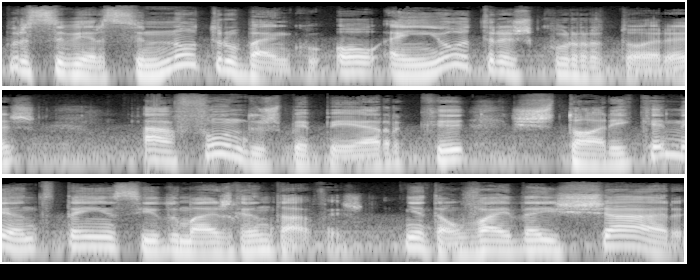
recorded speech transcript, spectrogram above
perceber se noutro banco ou em outras corretoras há fundos PPR que historicamente têm sido mais rentáveis. E então vai deixar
